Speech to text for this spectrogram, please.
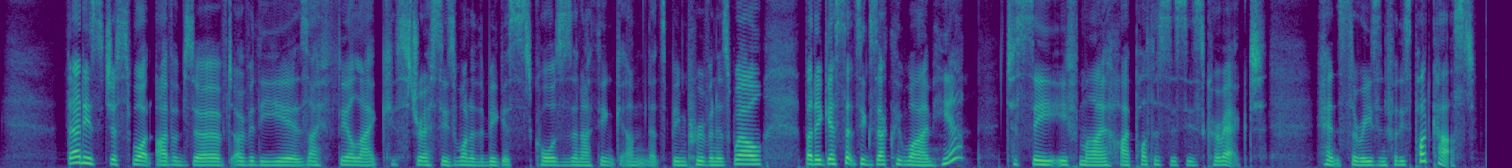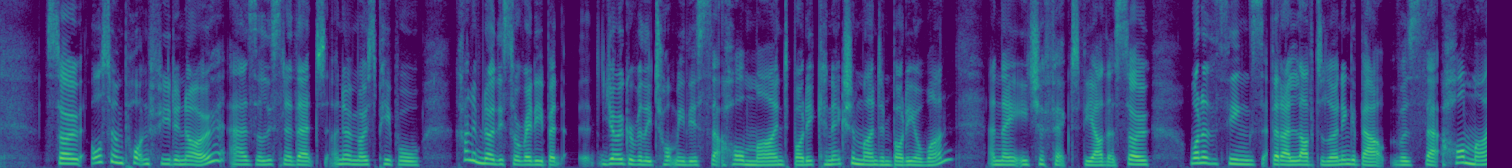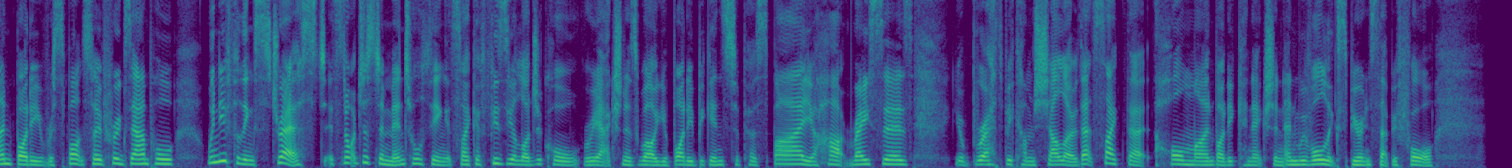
that is just what I've observed over the years. I feel like stress is one of the biggest causes, and I think um, that's been proven as well. But I guess that's exactly why I'm here to see if my hypothesis is correct, hence the reason for this podcast. So, also important for you to know as a listener that I know most people kind of know this already, but uh, yoga really taught me this that whole mind body connection, mind and body are one, and they each affect the other. So, one of the things that I loved learning about was that whole mind body response. So, for example, when you're feeling stressed, it's not just a mental thing, it's like a physiological reaction as well. Your body begins to perspire, your heart races, your breath becomes shallow. That's like that whole mind body connection. And we've all experienced that before.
